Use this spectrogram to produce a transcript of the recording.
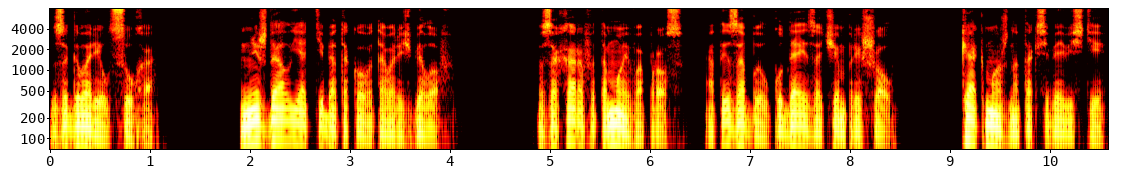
Заговорил сухо. «Не ждал я от тебя такого, товарищ Белов. Захаров — это мой вопрос, а ты забыл, куда и зачем пришел. Как можно так себя вести?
